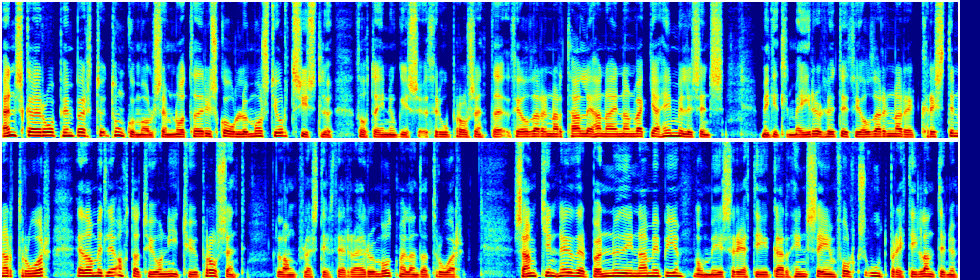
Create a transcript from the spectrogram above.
Enska er opimbert tungumál sem notaður í skólum og stjórnsýslu þótt einungis 3% þjóðarinnar tali hana innan vekja heimilisins. Mikill meiri hluti þjóðarinnar er kristinartrúar eða á milli 80 og 90%. Langflestir þeirra eru mótmælandatrúar. Samkynneið er bönnuð í Namibíu og misrétti í garð hins egin fólks útbreytti í landinu.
